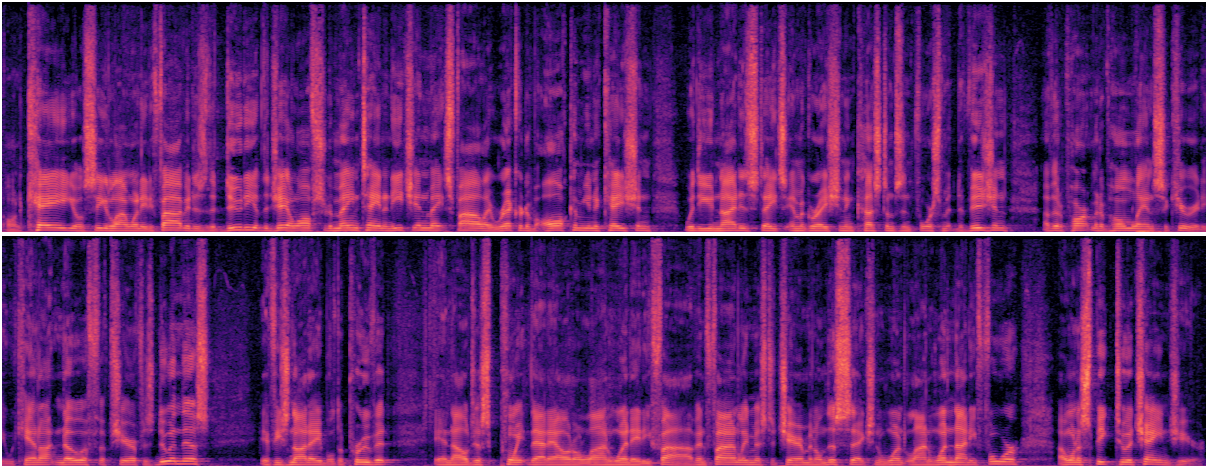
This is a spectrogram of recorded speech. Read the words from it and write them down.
on K, you'll see line 185. It is the duty of the jail officer to maintain in each inmate's file a record of all communication with the United States Immigration and Customs Enforcement Division of the Department of Homeland Security. We cannot know if a sheriff is doing this if he's not able to prove it and I'll just point that out on line 185. And finally, Mr. Chairman, on this section, one, line 194, I want to speak to a change here.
